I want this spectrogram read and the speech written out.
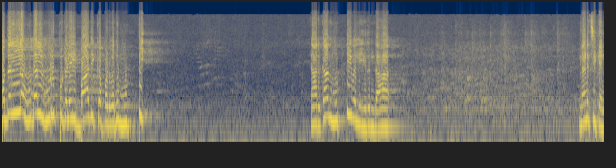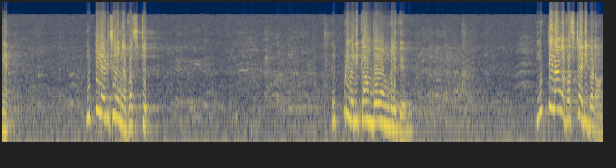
முதல்ல உடல் உறுப்புகளில் பாதிக்கப்படுவது முட்டி. யாருக்காவது முட்டி வலி இருந்தா நினைச்சுக்கங்க. முட்டில அடிச்சிருங்க ஃபர்ஸ்ட் எப்படி வலிக்காம போவோம் உங்களுக்கு? முட்டி தாங்க ஃபர்ஸ்ட் அடிபடும்.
